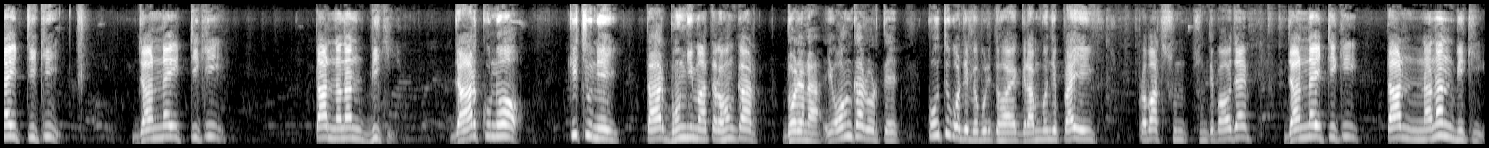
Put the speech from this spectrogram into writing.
নাই টিকি, যার নাই টিকি, তার নানান বিকি। যার কোনো কিছু নেই, তার ভঙ্গিমা, তার অহংকার ধরে না। এই অহংকার অর্থে কৌতুক অর্থে ব্যবহৃত হয়। গ্রামগঞ্জে প্রায় এই প্রবাদ শুন- শুনতে পাওয়া যায়। যার নাই টিকি, তার নানান বিকি।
